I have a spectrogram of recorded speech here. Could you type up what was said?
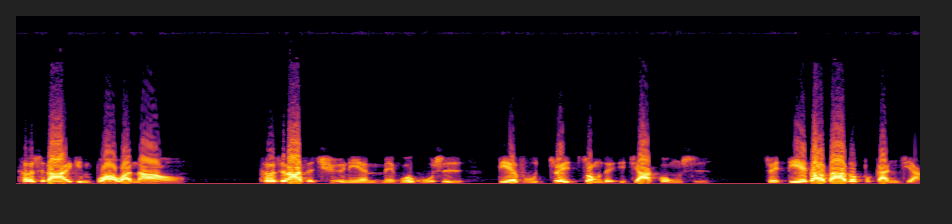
特斯拉已经保完了哦。特斯拉是去年美国股市跌幅最重的一家公司，所以跌到大家都不敢讲，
